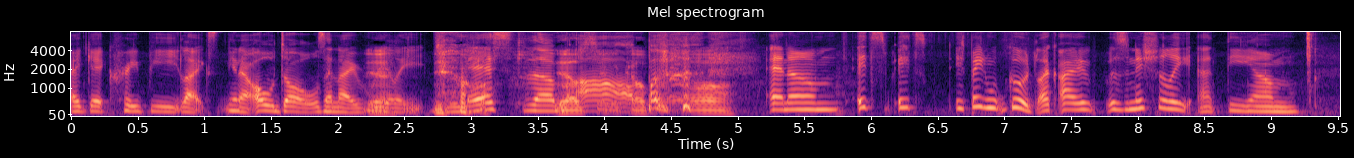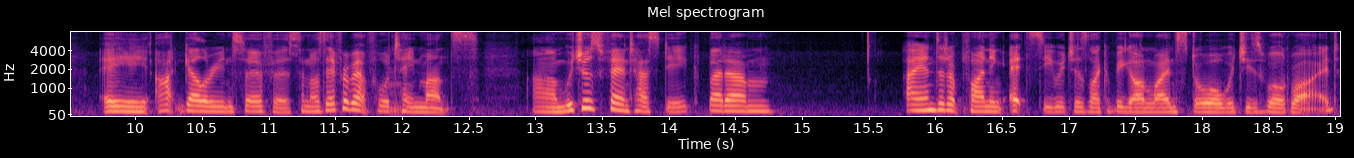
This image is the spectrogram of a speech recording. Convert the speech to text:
I get creepy, like you know, old dolls, and I really mess them yeah, up. I've seen a couple. Oh, And um, it's it's it's been good. Like I was initially at the um, a art gallery in Surfers, and I was there for about fourteen months, um, which was fantastic. But um, I ended up finding Etsy, which is like a big online store, which is worldwide,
